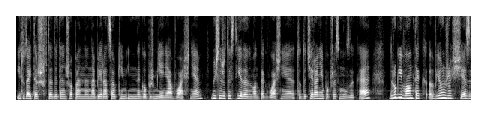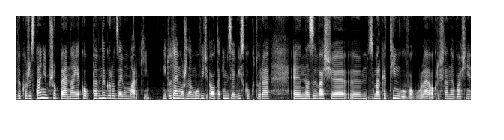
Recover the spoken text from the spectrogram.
I tutaj też wtedy ten Chopin nabiera całkiem innego brzmienia właśnie. Myślę, że to jest jeden wątek właśnie, to docieranie poprzez muzykę. Drugi wątek wiąże się z z wykorzystaniem Chopina jako pewnego rodzaju marki. I tutaj można mówić o takim zjawisku, które e, nazywa się z marketingu w ogóle, określane właśnie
